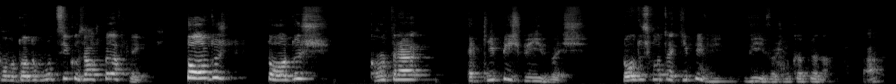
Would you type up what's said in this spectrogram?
como todo mundo, cinco jogos pela frente. Todos, todos contra equipes vivas. Todos contra equipes vivas no campeonato. Tá?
